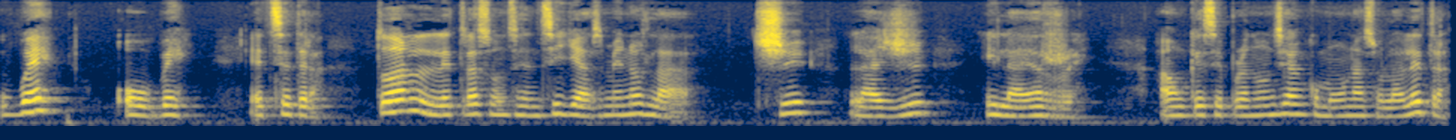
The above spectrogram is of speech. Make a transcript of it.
V o B, etc. Todas las letras son sencillas, menos la Ch, la Y y la R, aunque se pronuncian como una sola letra.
